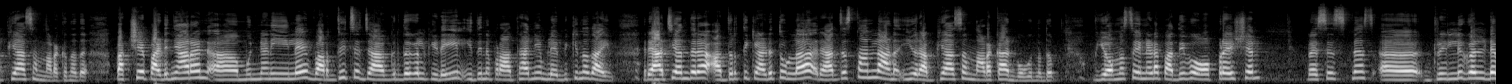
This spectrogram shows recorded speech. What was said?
അഭ്യാസം നടക്കുന്നത്. പക്ഷേ പടിഞ്ഞാറൻ മുന്നണിയിലെ വർദ്ധിച്ച ജാഗ്രതകൾക്കിടയിൽ ഇതിന് പ്രാധാന്യം ലഭിക്കുന്നതായും രാജ്യാന്തര അതിർത്തിക്ക് അടുത്തുള്ള രാജസ്ഥാനിലാണ് ഈ ഒരു അഭ്യാസം നടക്കാൻ പോകുന്നത്. വ്യോമസേനയുടെ പതിവ് ഓപ്പറേഷൻ റെസിസ്റ്റൻസ് ഡ്രില്ലുകളുടെ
